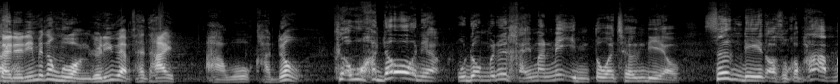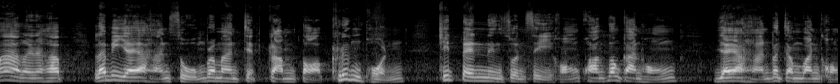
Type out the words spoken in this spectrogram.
แต่เดี๋ยวนี้ไม่ต้องห่วง เดี๋ยวนี้แบบไทยๆอะโวคาโด คืออะโวคาโดเนี่ย อุดมไปด้วยไขมันไม่อิ่มตัวเชิงเดี่ยว ซึ่งดีต่อสุขภาพมากเลยนะครับ และมีใยอาหารสูงประมาณ 7 กรัมต่อครึ่งผล คิดเป็น1ส่วน4ของความต้องการของใยอาหารประจำวันของ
